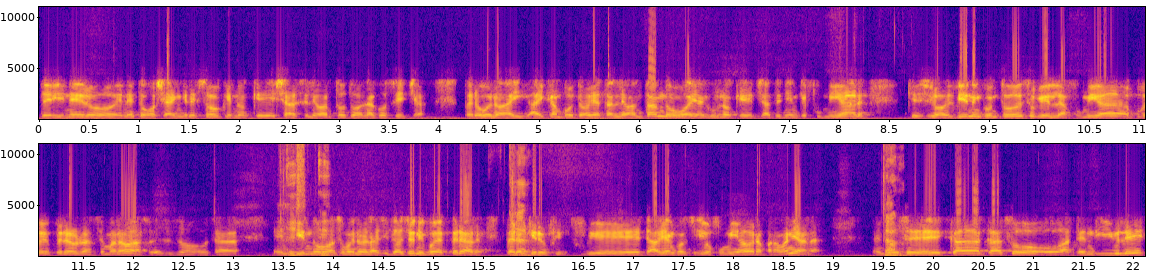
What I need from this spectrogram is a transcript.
de dinero en esto o ya ingresó que no que ya se levantó toda la cosecha. Pero bueno hay hay campos que todavía están levantando o hay algunos que ya tenían que fumigar que yo vienen con todo eso que la fumigada puede esperar una semana más o sea entiendo más o menos la situación y puede esperar pero quieren eh, habían conseguido fumigadora para mañana. Entonces es cada caso atendible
